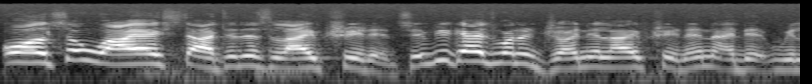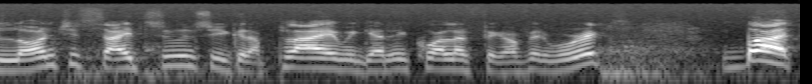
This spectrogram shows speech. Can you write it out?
also why I started this live trading. So if you guys want to join the live trading, I did. We launch a site soon, so you can apply. We get it and figure out if it works. But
